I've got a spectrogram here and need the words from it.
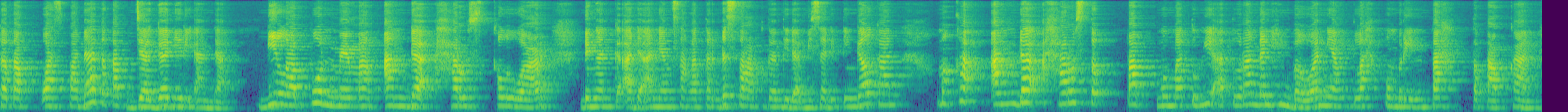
tetap waspada, tetap jaga diri Anda. Bila pun memang Anda harus keluar dengan keadaan yang sangat terdesak dan tidak bisa ditinggalkan, maka Anda harus tetap mematuhi aturan dan himbauan yang telah pemerintah tetapkan.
